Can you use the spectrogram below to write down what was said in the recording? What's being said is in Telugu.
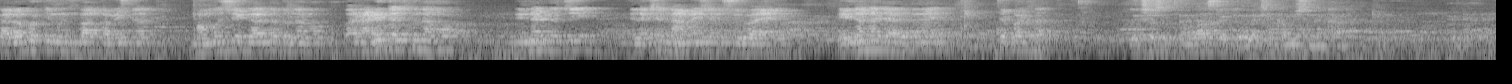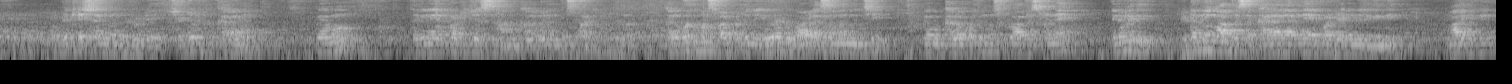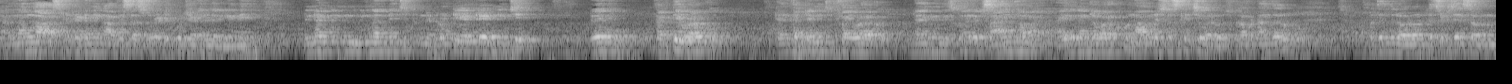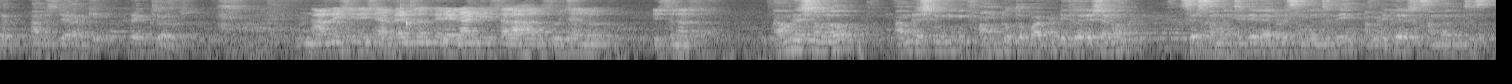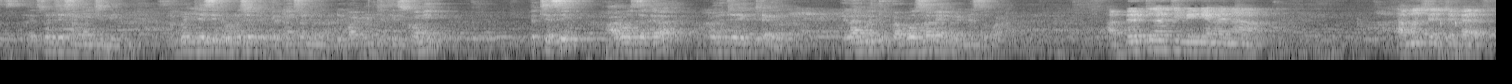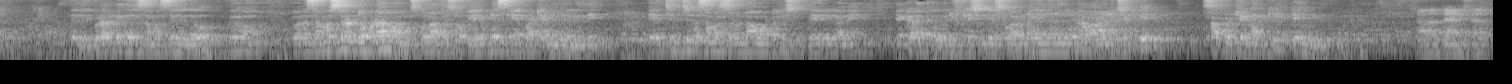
కల్వకుర్తి మున్సిపల్ కమిషనర్ మహమ్మద్ షేక్ గారితో ఉన్నాము. వారిని అడిగి తెలుసుకుందాము. నిన్నటి నుంచి ఎలక్షన్ నామినేషన్ షురు అయ్యాయి ఏ విధంగా జరుగుతున్నాయి? చెప్పండి sir. Elections Telangana state election commission యొక్క పబ్లికేషన్ ఉన్నటువంటి షెడ్యూల్ ప్రకారం మేము తగిన ఏర్పాట్లు చేస్తున్నాము కలపతి మున్సిపాలిటీలో కలపతి మున్సిపాలిటీలోని ఇరవై రెండు వార్డులకు సంబంధించి మేము కలపతి మున్సిపల్ ఆఫీస్లోనే ఎనిమిది రిటర్నింగ్ ఆఫీసర్ కార్యాలయాన్ని ఏర్పాటు చేయడం జరిగింది. వారికి అదనంగా అసిస్టెంట్ రిటర్నింగ్ ఆఫీసర్స్ కూడా డిప్యూట్ చేయడం జరిగింది. నిన్న నిన్న నుంచి ట్వంటీ ఎయిట్ ఎయిట్ నుంచి రేపు థర్టీ వరకు టెన్ థర్టీ నుంచి ఫైవ్ వరకు టైమింగ్ తీసుకొని రేపు సాయంత్రం ఐదు గంటల వరకు నామినేషన్స్కి చివరి రోజు. కాబట్టి అందరూ ప్రతినిధులు ఎవరు ఉంటే సిటిజన్స్ ఎవరు ఉంటే నామినేషన్ చేయడానికి రేపు చివరి రోజు. నామినేషన్ చేసే అభ్యర్థులకు మీరు ఎలాంటి సలహాలు సూచనలు ఇస్తున్నారు సార్? నామినేషన్లో నామినేషన్కి మీకు ఫామ్ టూతో పాటు డిక్లరేషన్ సెట్ సంబంధించింది లైబ్రరీ సంబంధించింది అవి డిక్లరేషన్ సంబంధించి ఎక్స్పెండిచర్ సంబంధించింది సబ్మిట్ చేసి నోటీస్ కన్సర్న్ డిపార్ట్మెంట్ నుంచి తీసుకొని వచ్చేసి ఆ రోజు దగ్గర ప్రొజెక్ట్ చేయ చేయగలరు ఎలాంగ్ విత్ ప్రపోజల్ అండ్ విట్నెస్తో పాటు. అభ్యర్థుల నుంచి మీకు ఏమైనా సమస్యలు చెప్పారా లేదు, ఇప్పటివరకు దీనికి సమస్యలు లేవు. మేము ఏమైనా సమస్యలు ఉంటే కూడా మా మున్సిపల్ ఆఫీస్లో ఒక హెల్ప్ డెస్క్ ఏర్పాటు చేయడం జరిగింది. చిన్న చిన్న సమస్యలు ఉన్నా ఓటర్ లిస్ట్ పేర్లు కానీ ఎక్కడ వెరిఫికేషన్ చేసుకోవాలన్నా ఏంటనేది కూడా వాళ్ళు చెప్పి సపోర్ట్ చేయడానికి టీం ఉంది. చాలా థ్యాంక్స్ సార్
